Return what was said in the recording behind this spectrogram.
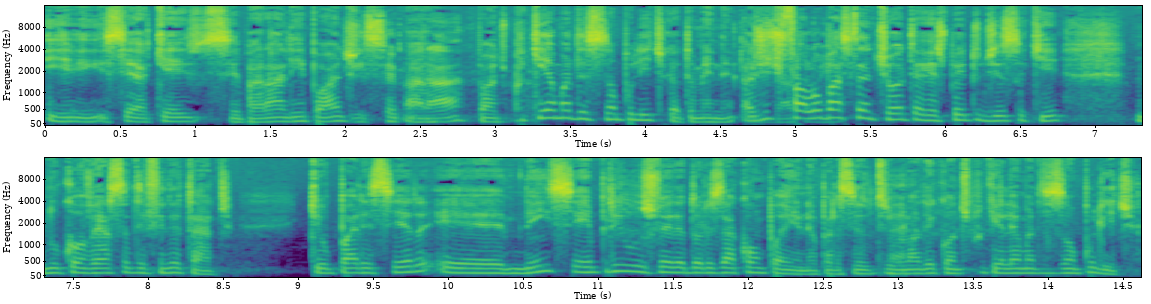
e se aqui separar ali, pode? E separar? Ah, pode, porque é uma decisão política também, né? A gente Exatamente. falou bastante ontem a respeito disso aqui no Conversa de Fim de Tarde. Que o parecer eh, nem sempre os vereadores acompanham, né? O parecer do Tribunal é. de Contas, porque ele é uma decisão política.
